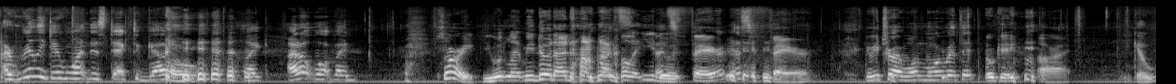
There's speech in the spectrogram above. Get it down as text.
I really do want this deck to go. Like, I don't want my. Sorry, you wouldn't let me do it. I, I'm not gonna let you do it. that's it. fair. That's fair. Can we try one more with it? Okay. All right. Go.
